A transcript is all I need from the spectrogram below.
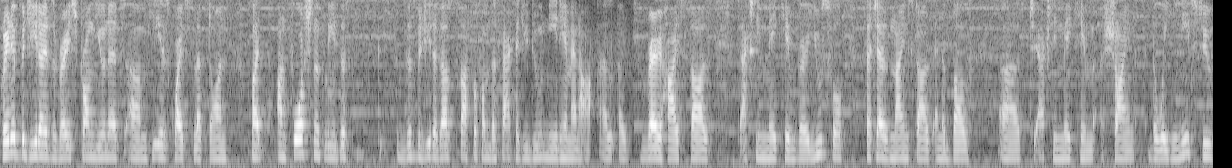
Great Ape Vegeta is a very strong unit. Um, he is quite slept on, but unfortunately this this Vegeta does suffer from the fact that you do need him at a, a, a very high stars to actually make him very useful, such as 9 stars and above, uh, to actually make him shine the way he needs to.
